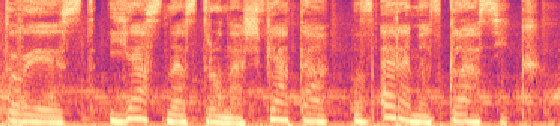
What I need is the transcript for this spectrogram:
To jest Jasna strona świata w RMF Classic.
